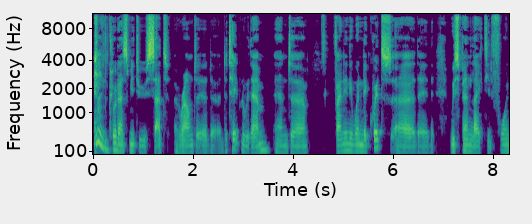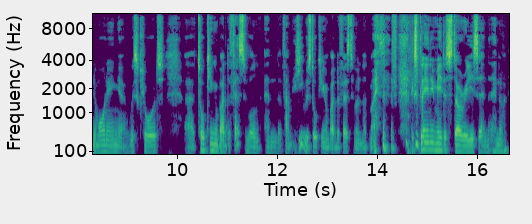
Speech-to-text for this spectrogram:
Claude asked me to sat around the, the, the table with them, and uh, finally when they quit uh, they, they, we spent like till four in the morning uh, with claude uh, talking about the festival and he was talking about the festival not myself explaining me the stories and, and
